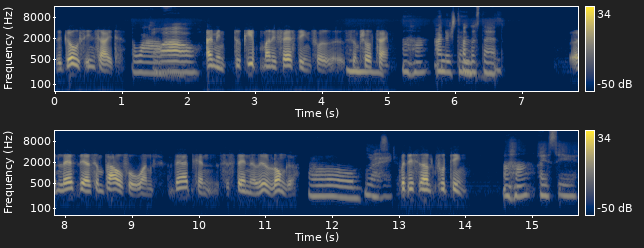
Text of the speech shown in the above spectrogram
the ghost inside. Wow. Wow. I mean, to keep manifesting for some short time. Uh-huh. Understand. Understand. Unless there are some powerful ones that can sustain a little longer. Oh. Right. But it's not Putin. Uh-huh. I see.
